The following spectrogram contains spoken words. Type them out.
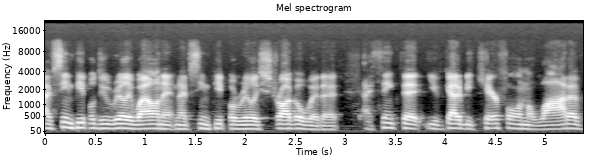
I've seen people do really well in it and I've seen people really struggle with it. I think that you've got to be careful in a lot of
